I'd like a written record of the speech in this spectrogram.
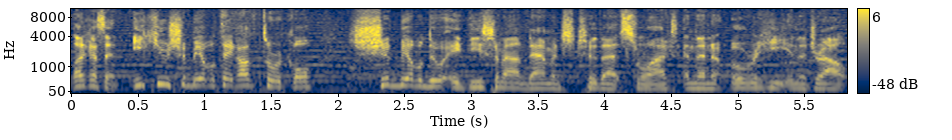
like I said, EQ should be able to take out the Torkoal, should be able to do a decent amount of damage to that Snorlax, and then an overheat in the drought.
